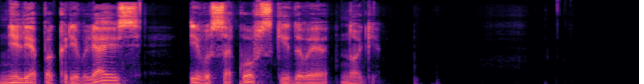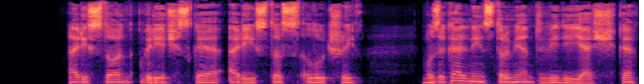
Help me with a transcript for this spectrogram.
нелепо кривляясь и высоко вскидывая ноги. Аристон, греческое «аристос» — лучший, музыкальный инструмент в виде ящика,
